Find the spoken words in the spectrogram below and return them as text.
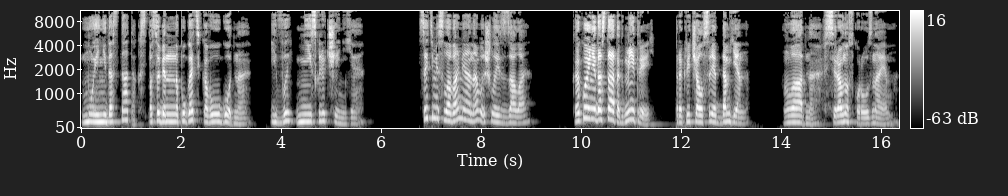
Мой недостаток способен напугать кого угодно, и вы не исключение. С этими словами она вышла из зала. «Какой недостаток, Дмитрий?» — прокричал вслед Дамьен. «Ладно, все равно скоро узнаем».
